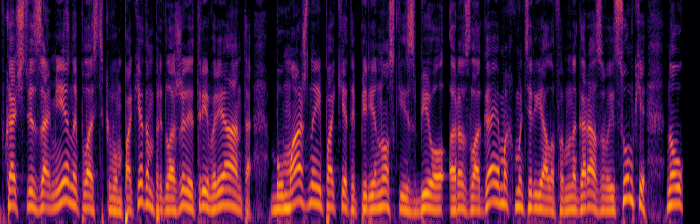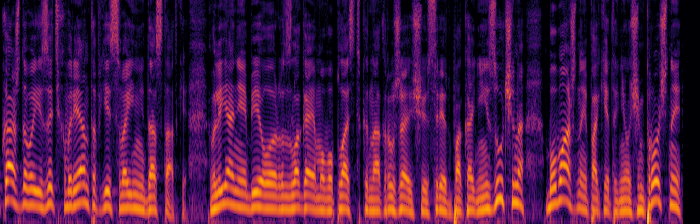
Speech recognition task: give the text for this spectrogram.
В качестве замены пластиковым пакетам предложили три варианта. Бумажные пакеты, переноски из биоразлагаемых материалов и многоразовые сумки, но у каждого из этих вариантов есть свои недостатки. Влияние биоразлагаемого пластика на окружающую среду пока не изучено. Бумажные пакеты не очень прочные,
